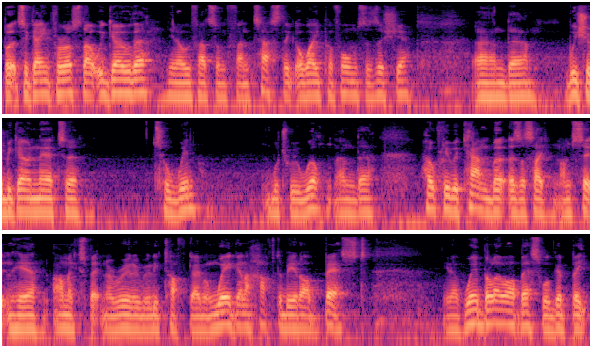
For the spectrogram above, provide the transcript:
But it's a game for us that we go there. You know, we've had some fantastic away performances this year, and uh, we should be going there to to win, which we will. And uh, hopefully we can. But as I say, I'm sitting here, I'm expecting a really, really tough game, and we're going to have to be at our best. You know, if we're below our best, we'll get beat.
